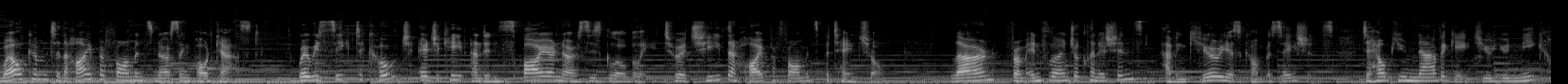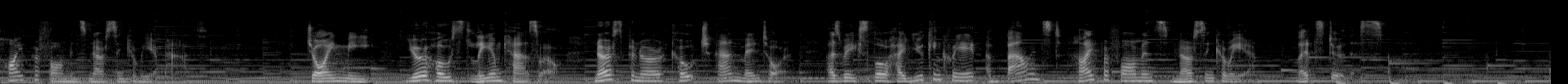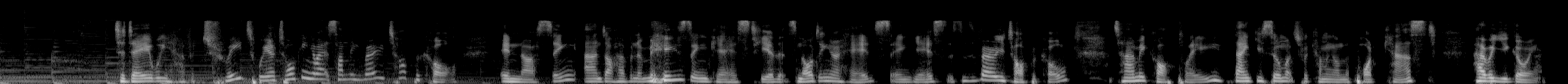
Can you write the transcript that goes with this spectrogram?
Welcome to the High Performance Nursing Podcast, where we seek to coach, educate, and inspire nurses globally to achieve their high performance potential. Learn from influential clinicians having curious conversations to help you navigate your unique high performance nursing career path. Join me, your host Liam Caswell, nursepreneur, coach, and mentor, as we explore how you can create a balanced, high performance nursing career. Let's do this. Today we have a treat. We are talking about something very topical in nursing, and I have an amazing guest here that's nodding her head, saying, Yes, this is very topical. Tammy Copley, thank you so much for coming on the podcast. How are you going?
